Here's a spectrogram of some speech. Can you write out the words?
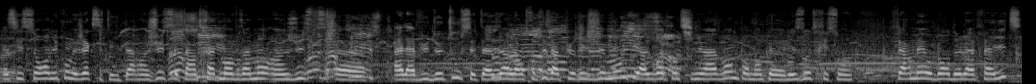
Parce qu'ils se sont rendus compte déjà que c'était hyper injuste, c'était un traitement vraiment injuste euh, à la vue de tous, c'est-à-dire l'entreprise la plus riche du monde qui a le droit de continuer à vendre pendant que les autres ils sont fermés au bord de la faillite.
